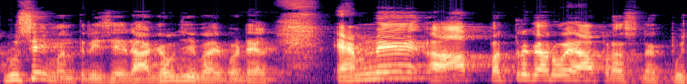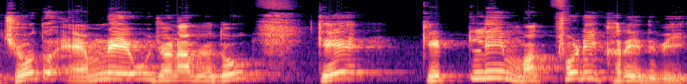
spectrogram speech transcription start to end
કૃષિ મંત્રી છે રાઘવજીભાઈ પટેલ, એમને આ પત્રકારોએ આ પ્રશ્ન પૂછ્યો. તો એમને એવું જણાવ્યું હતું કે કેટલી મગફળી ખરીદવી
